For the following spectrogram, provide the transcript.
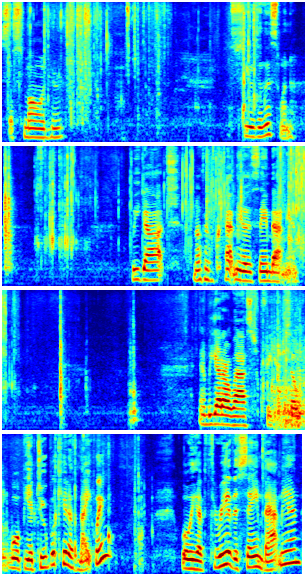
so small in here. In this one. We got another Batman of the same Batman. And we got our last figure. So, will it be a duplicate of Nightwing? Will we have three of the same Batman?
